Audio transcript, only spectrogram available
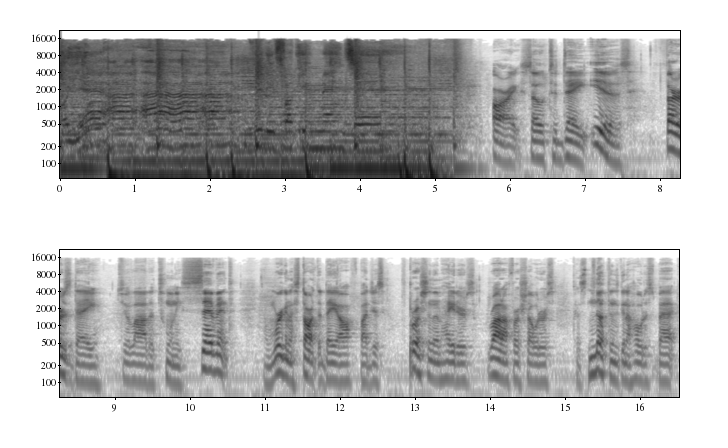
Oh yeah, I, I, I really fucking meant it. Alright, so today is Thursday, July the 27th. And we're going to start the day off by just brushing them haters right off our shoulders because nothing's going to hold us back.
